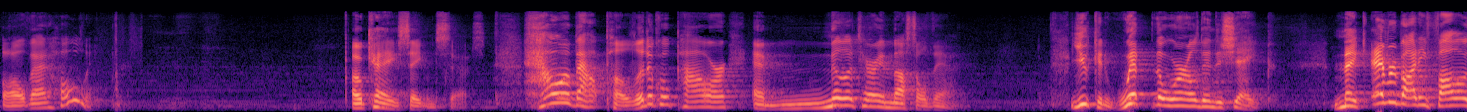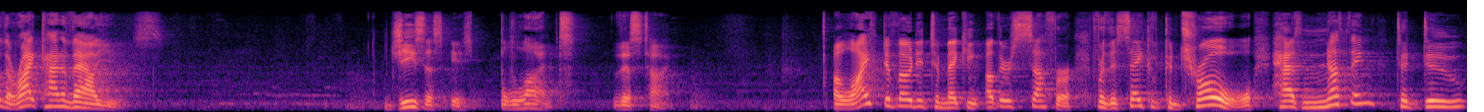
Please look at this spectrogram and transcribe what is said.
all that holy. Okay, Satan says. How about political power and military muscle then? You can whip the world into shape, make everybody follow the right kind of values. Jesus is blunt this time. A life devoted to making others suffer for the sake of control has nothing to do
